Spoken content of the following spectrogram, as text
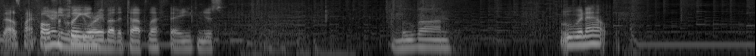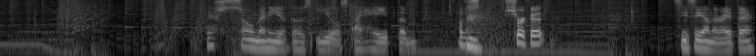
That was my fault you don't for even need to worry about the top left there. You can just move on. Moving out. There's so many of those eels. I hate them. I'll just shortcut. CC on the right there.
